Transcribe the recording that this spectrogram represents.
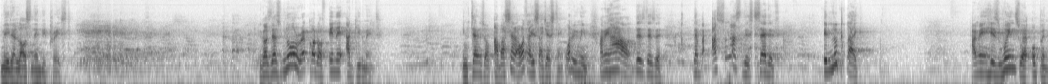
May the Lord's name be praised. Because there's no record of any argument in terms of ah, Abasera, what are you suggesting? What do you mean? I mean, how? This, this, this. The, as soon as they said it, it looked like, I mean, his wings were open.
